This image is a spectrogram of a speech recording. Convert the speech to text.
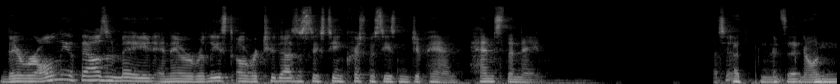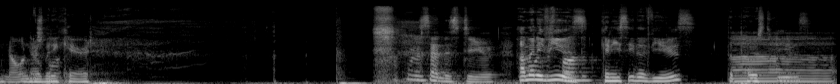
There were only a thousand made, and they were released over 2016 Christmas season in Japan. Hence the name. That's it. That, that's it. No one, no one Nobody responded. cared. I'm gonna send this to you. How many views? Can you see the views? The post views? Uh,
